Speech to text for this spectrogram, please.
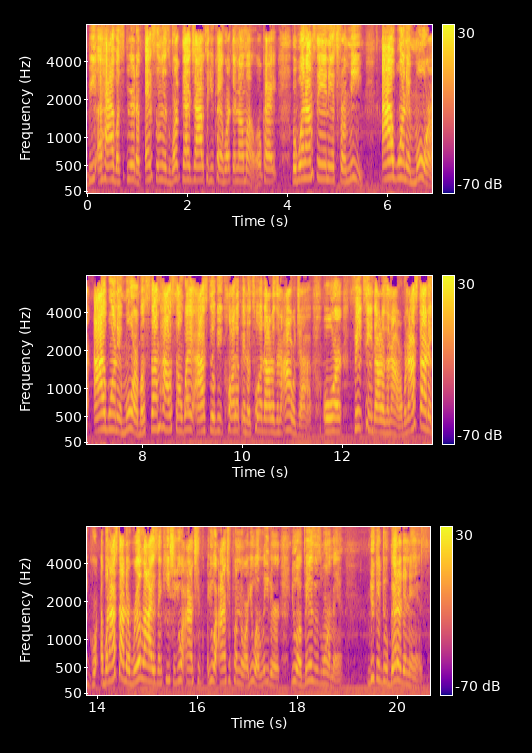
Be have a spirit of excellence. Work that job till you can't work it no more. Okay. But what I'm saying is, for me, I wanted more. I wanted more, but somehow, some way, I still get caught up in a twelve dollars an hour job or fifteen dollars an hour. When I started, when I started realizing, Keisha, you are you are an entrepreneur, you are a leader, you are a businesswoman. You can do better than this.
